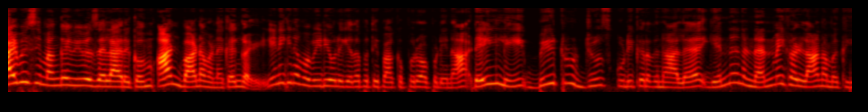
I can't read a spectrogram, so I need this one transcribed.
ஐபிசி மங்கை வியூவர்ஸ் எல்லாருக்கும் அன்பான வணக்கங்கள். இன்னைக்கு நம்ம வீடியோல எதை பத்தி பார்க்க போறோம் அப்படின்னா டெய்லி பீட்ரூட் ஜூஸ் குடிக்கிறதுனால என்னென்ன நன்மைகள்லாம் நமக்கு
